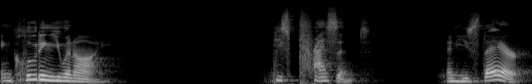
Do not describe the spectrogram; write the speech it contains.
including you and I. He's present and He's there.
